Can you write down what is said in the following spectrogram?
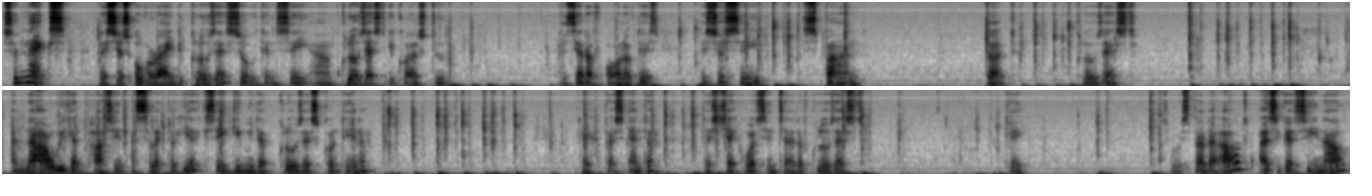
So next let's just override the closest. So we can say um, closest equals to instead of all of this let's just say span dot closest. And now we can pass in a selector here. Say give me the closest container. Okay press enter. Let's check what's inside of closest. Okay. So we spell that out. As you can see now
